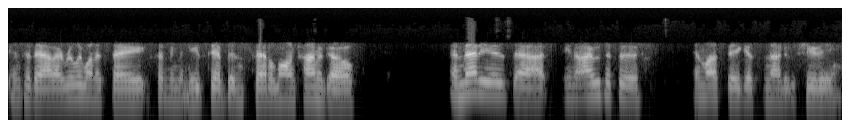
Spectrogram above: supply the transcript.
into that, I really want to say something that needs to have been said a long time ago. And that is that, you know, I was at the in Las Vegas the night of the shooting,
